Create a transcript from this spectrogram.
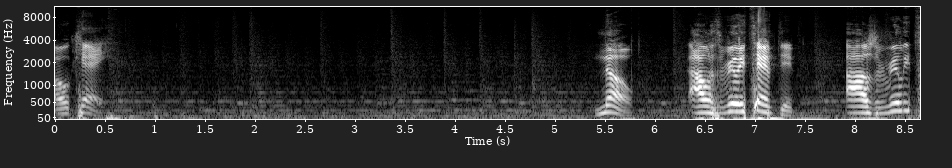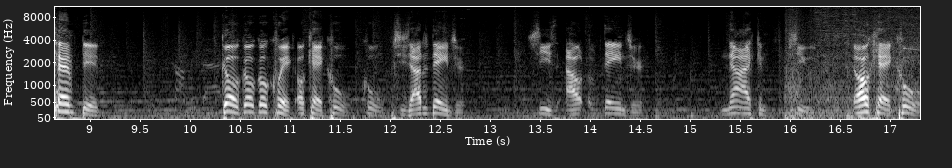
Okay. No. I was really tempted. I was really tempted. Go, go, go quick. Okay, cool, cool. She's out of danger. She's out of danger. Now I can shoot. Okay, cool.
